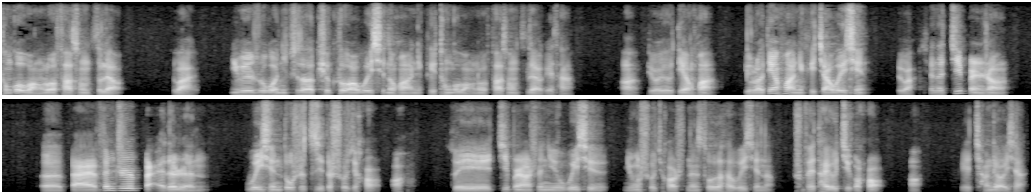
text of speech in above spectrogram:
通过网络发送资料，对吧？因为如果你知道 QQ 啊、微信的话，你可以通过网络发送资料给他啊，比如有电话，有了电话你可以加微信，对吧？现在基本上，呃，百分之百的人微信都是自己的手机号啊。所以基本上是你用微信，你用手机号是能搜到他微信的，除非他有几个号啊。也强调一下。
